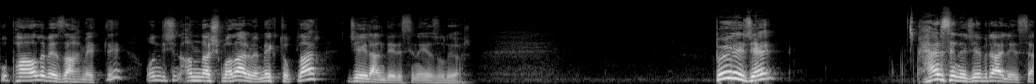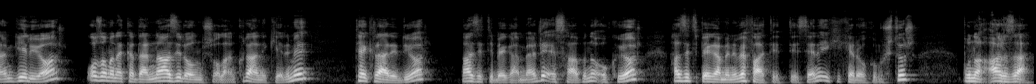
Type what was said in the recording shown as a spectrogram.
Bu pahalı ve zahmetli. Onun için anlaşmalar ve mektuplar ceylan derisine yazılıyor. Böylece her sene Cebrail aleyhisselam geliyor. O zamana kadar nazil olmuş olan Kur'an-ı Kerim'i tekrar ediyor. Hazreti Peygamber de eshabına okuyor. Hazreti Peygamber'in vefat ettiği sene iki kere okumuştur. Buna arza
